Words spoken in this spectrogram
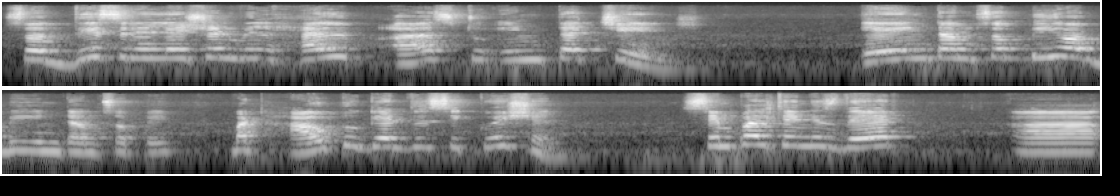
so this relation will help us to interchange A in terms of B or B in terms of A. But how to get this equation? Simple thing is there. Uh,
